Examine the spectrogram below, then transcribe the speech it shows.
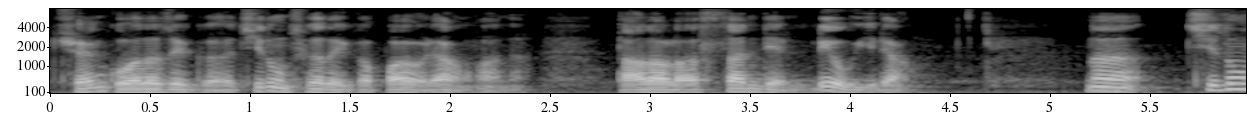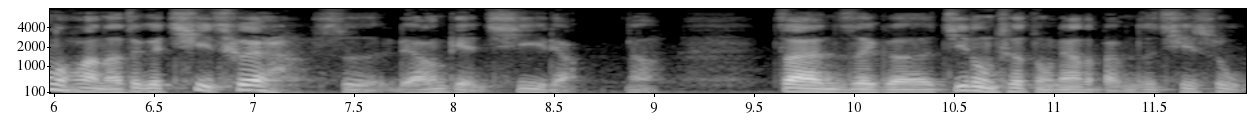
全国的这个机动车的一个保有量的话呢，达到了三点六亿辆。那其中的话呢，这个汽车呀是两点七亿辆啊，占这个机动车总量的百分之七十五。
